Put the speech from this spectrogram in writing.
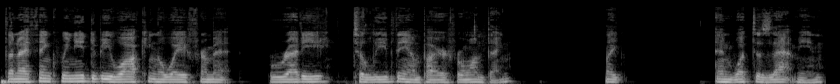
then I think we need to be walking away from it ready to leave the empire for one thing. Like, and what does that mean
